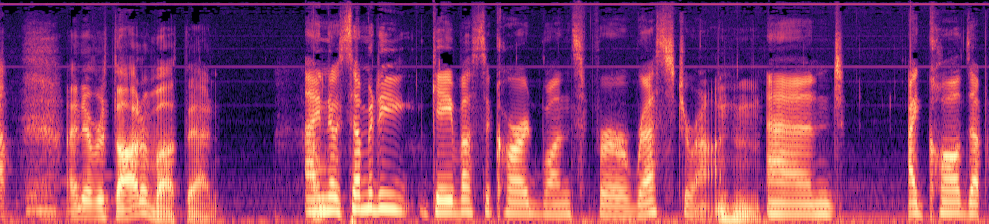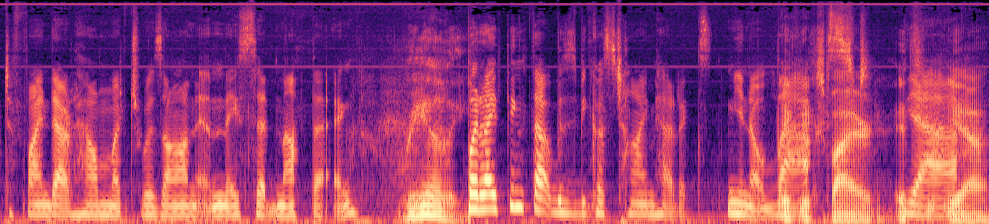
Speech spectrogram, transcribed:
I never thought about that. I know somebody gave us a card once for a restaurant Mm-hmm. and I called up to find out how much was on it and they said nothing. Really, But I think that was because time had, ex- you know, It expired. It's, yeah. yeah.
